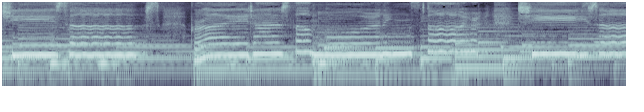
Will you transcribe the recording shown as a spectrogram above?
Jesus, bright as the morning Jesus,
